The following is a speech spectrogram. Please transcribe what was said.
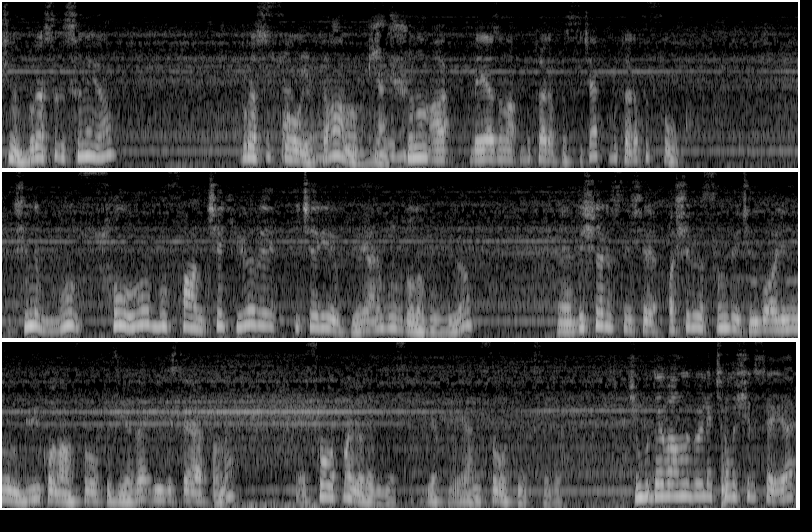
Şimdi burası ısınıyor. Burası soğuyor tamam mı? Yani şunun beyazın bu tarafı sıcak, bu tarafı soğuk. Şimdi bu soğuğu bu fan çekiyor ve içeriye üflüyor. Yani buzdolabı oluyor. Ee, dışarısı işte aşırı ısındığı için bu alüminyum büyük olan soğutucuya da bilgisayar fanı e, soğutma görevi yapıyor. Yani soğutuyor kısaca. Şimdi bu devamlı böyle çalışırsa eğer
